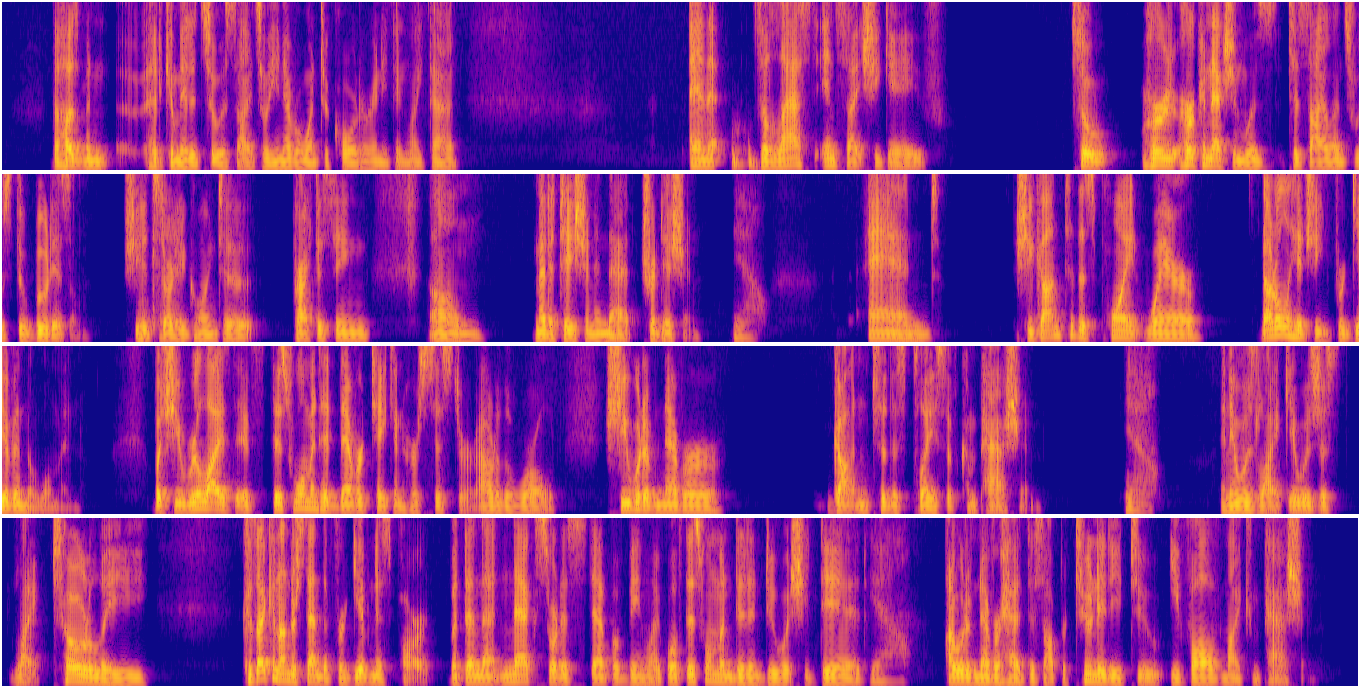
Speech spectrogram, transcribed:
The husband had committed suicide, so he never went to court or anything like that. And the last insight she gave so her her connection was to silence was through Buddhism. She had Okay. started going to practicing um, meditation in that tradition, yeah, and she got to this point where not only had she forgiven the woman, but she realized if this woman had never taken her sister out of the world, she would have never gotten to this place of compassion. Yeah. And it was like, it was just like totally, because I can understand the forgiveness part, but then that next sort of step of being like, well, if this woman didn't do what she did, Yeah. I would have never had this opportunity to evolve my compassion.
